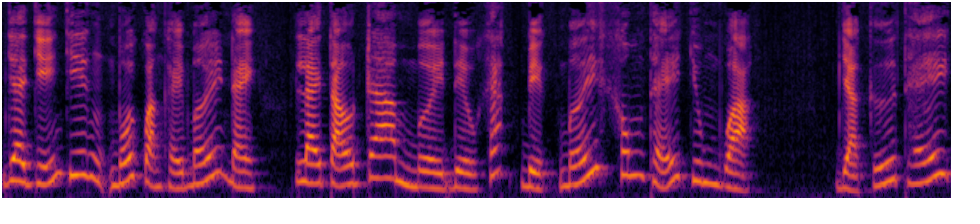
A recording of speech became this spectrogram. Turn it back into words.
Và dĩ nhiên mối quan hệ mới này lại tạo ra 10 điều khác biệt mới không thể dung hòa. Và cứ thế,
